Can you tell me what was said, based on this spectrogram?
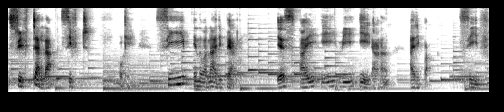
swift അല്ല സിഫ്റ്റ് ഓക്കെ സീം എന്ന് പറഞ്ഞാൽ അരിപ്പയാണ്. S I E V E ആണ് അരിപ്പ. സീഫ്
